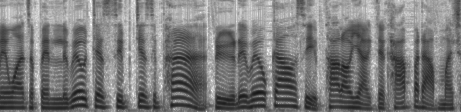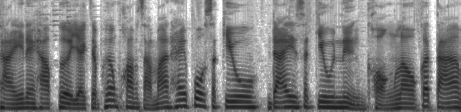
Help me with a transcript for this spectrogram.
ไม่ว่าจะเป็นเลเวล70 75 หรือเลเวล90 ถ้าเราอยากจะค้าประดับมาใช้นะครับเพื่ออยากจะเพิ่มความสามารถให้พวกสกิลใดสกิลหนึ่งของเราก็ตาม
